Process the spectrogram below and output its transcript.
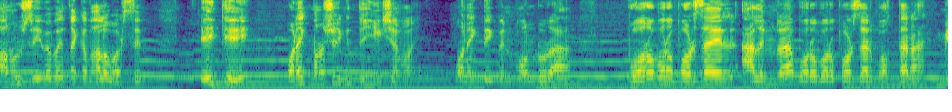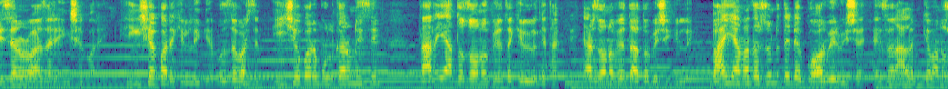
মানুষ যেভাবে তাকে ভালোবাসছেন, এইতে অনেক মানুষের কিন্তু হিংসা হয়। অনেক দেখবেন ভণ্ডরা বড় বড় পর্যায়ের আলেমরা, বড় বড় পর্যায়ের বক্তারা মিজানুর বাজারে হিংসা করে। হিংসা করে কিল্লে গিয়ে, বুঝতে পারছেন? হিংসা করে মূল কারণ হয়েছে তারই এত জনপ্রিয়তা কিল্লুকে থাকবে। আর জনপ্রিয়তা এত বেশি কিল্লে ভাই, আমাদের জন্য তো এটা গর্বের বিষয়। একজন আলেমকে মানুষ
